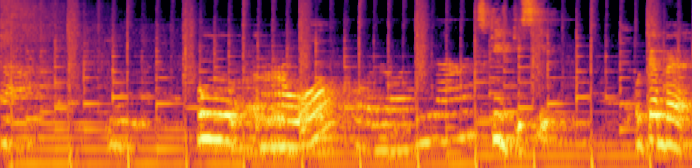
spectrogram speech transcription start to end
Та. Про. Скільки слів? У тебе,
